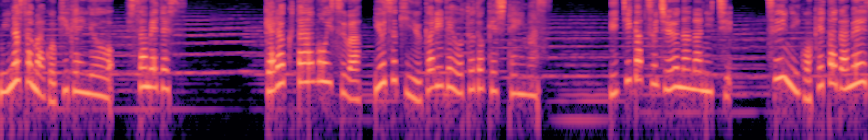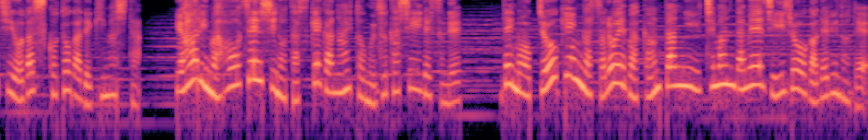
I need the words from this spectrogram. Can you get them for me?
皆様ごきげんよう、ひさめです。キャラクターボイスは、ゆずきゆかりでお届けしています。1月17日、ついに5桁ダメージを出すことができました。やはり魔法戦士の助けがないと難しいですね。でも、条件が揃えば簡単に1万ダメージ以上が出るので、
